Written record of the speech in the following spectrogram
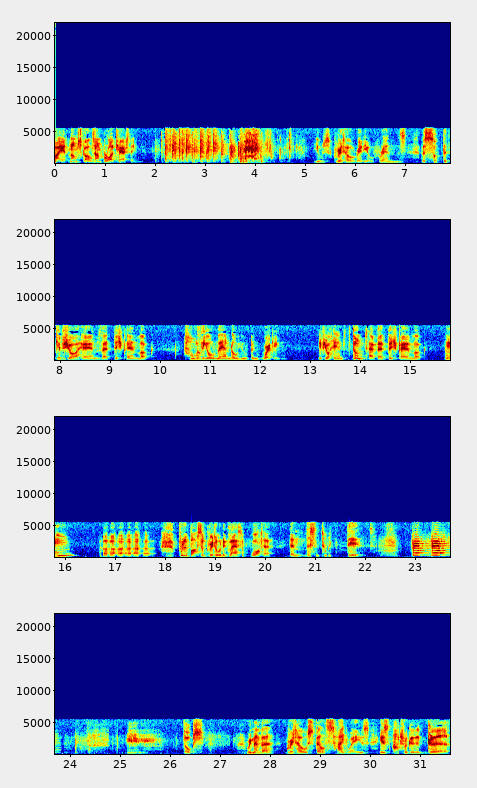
Quiet, numbskulls. I'm broadcasting. Use Gritto, radio friends. The soap that gives your hands that dishpan look. How will the old man know you've been working if your hands don't have that dishpan look? Hmm? Put a box of Gritto in a glass of water, then listen to it fizz. Dopes. Remember, Gritto spelled sideways is atragg.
